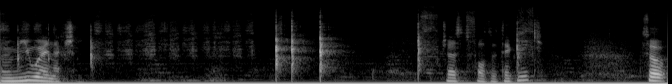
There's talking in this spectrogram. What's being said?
a mu n action. Just for the technique. So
